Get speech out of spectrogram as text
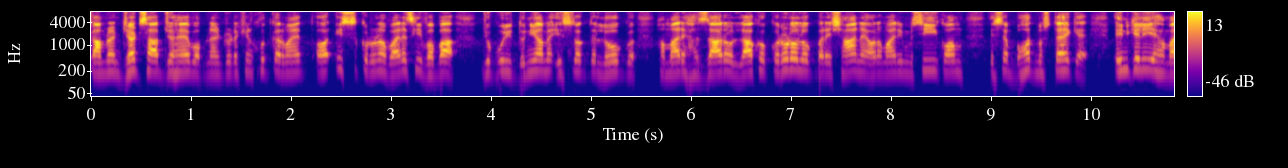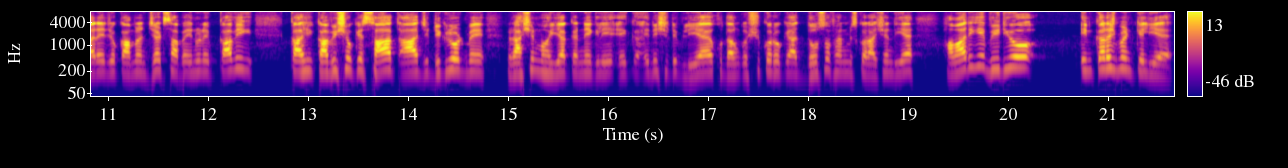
कामरान जट साहब जो है, वो अपना इंट्रोडक्शन खुद करवाएँ और इस कोरोना वायरस की वबा जो पूरी दुनिया में इस वक्त लोग, हमारे हज़ारों, लाखों, करोड़ों लोग परेशान हैं और हमारी मसीह कौम इससे बहुत मुस्तक है। इनके लिए हमारे जो कामरान जट साहब हैं, इन्होंने काफ़ी काफ़ी काविशों के साथ आज डिग रोड में राशन मुहैया करने के लिए एक इनिशिएटिव लिया है। खुदा उनको शुक्र हो कि आज दो सौ फैमिलीज़ को राशन दिया है। हमारी ये वीडियो इंकरेजमेंट के लिए है।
